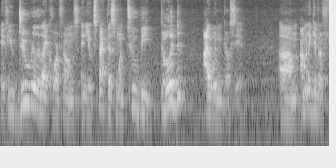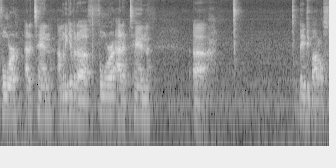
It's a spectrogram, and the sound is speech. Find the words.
if you do really like horror films and you expect this one to be good, I wouldn't go see it. Um, I'm gonna give it a four out of ten. I'm gonna give it a four out of ten. Uh, baby bottles.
